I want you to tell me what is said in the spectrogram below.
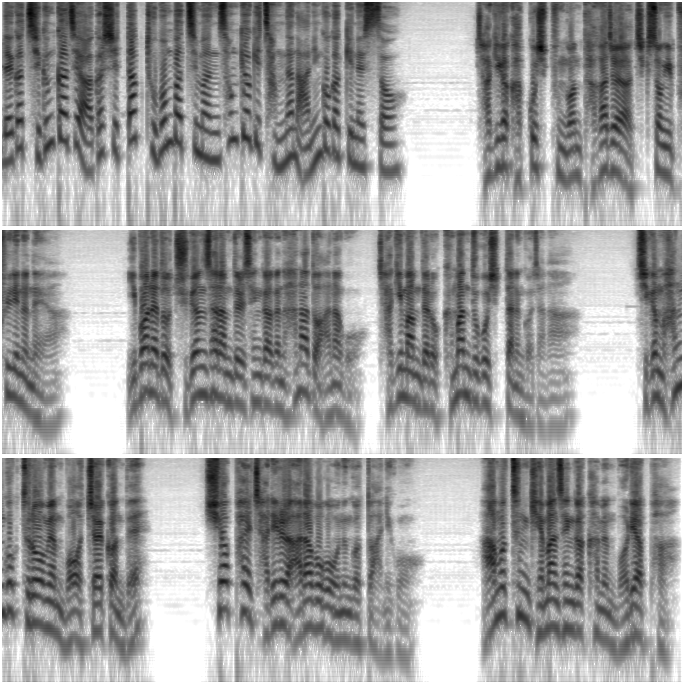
내가 지금까지 아가씨 딱 두 번 봤지만 성격이 장난 아닌 것 같긴 했어. 자기가 갖고 싶은 건 다 가져야 직성이 풀리는 애야. 이번에도 주변 사람들 생각은 하나도 안 하고 자기 맘대로 그만두고 싶다는 거잖아. 지금 한국 들어오면 뭐 어쩔 건데? 취업할 자리를 알아보고 오는 것도 아니고. 아무튼 걔만 생각하면 머리 아파.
